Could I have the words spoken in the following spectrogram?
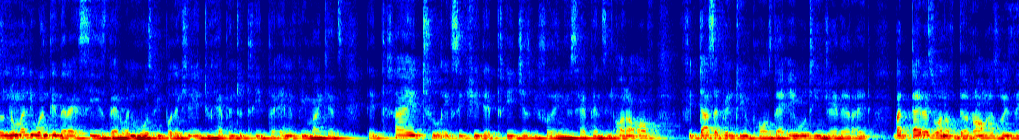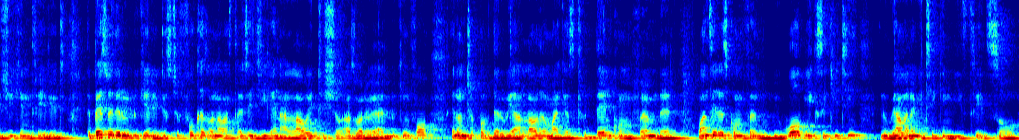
So normally one thing that I see is that when most people actually do happen to treat the NFP markets, they try to execute their trade just before the news happens in order of if it does happen to impulse, they're able to enjoy the ride. But that is one of the wrongest ways that you can trade it. The best way that we look at it is to focus on our strategy and allow it to show us what we are looking for. And on top of that, we allow the markets to then confirm that once it is confirmed, we will be executing and we are going to be taking these trades. So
